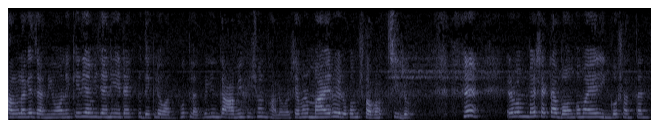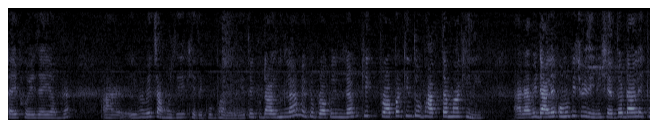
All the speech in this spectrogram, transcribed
ভালো লাগে জানি অনেকেরই আমি জানি এটা একটু দেখলে অদ্ভুত লাগবে, কিন্তু আমি ভীষণ ভালোবাসি। আমার মায়েরও এরকম স্বভাব ছিল। হ্যাঁ এরকম বেশ একটা বঙ্গমায়ের ইঙ্গ সন্তান টাইপ হয়ে যাই আমরা। আর এইভাবে চামচ দিয়ে খেতে খুব ভালো লাগে। তো একটু ডাল নিলাম, একটু ব্রকলি নিলাম, ঠিক প্রপার কিন্তু ভাতটা মাখিনি। আর আমি ডালে কোনো কিছুই দিইনি, সেদ্ধ ডাল, একটু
